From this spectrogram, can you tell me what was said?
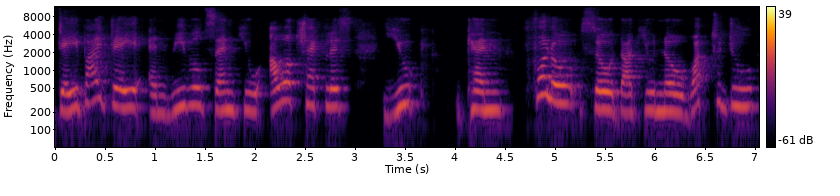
day by day and we will send you our checklist. You can follow so that you know what to do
